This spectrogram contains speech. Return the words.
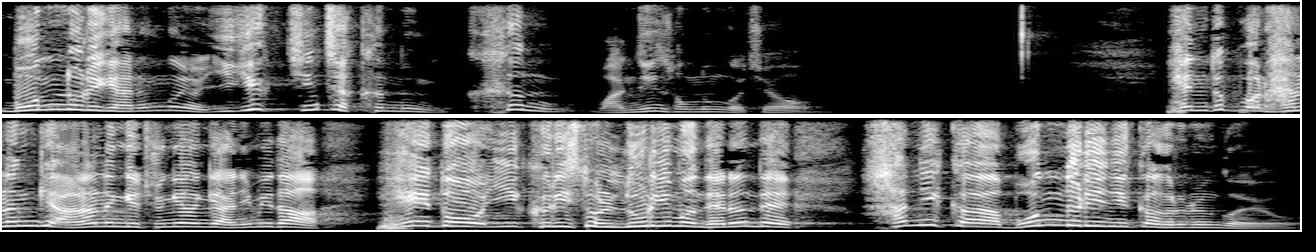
못 누리게 하는 거예요. 이게 진짜 큰, 큰 완전히 속는 거죠. 핸드폰 하는 게 안 하는 게 중요한 게 아닙니다. 해도 이 그리스도를 누리면 되는데 하니까 못 누리니까 그러는 거예요.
